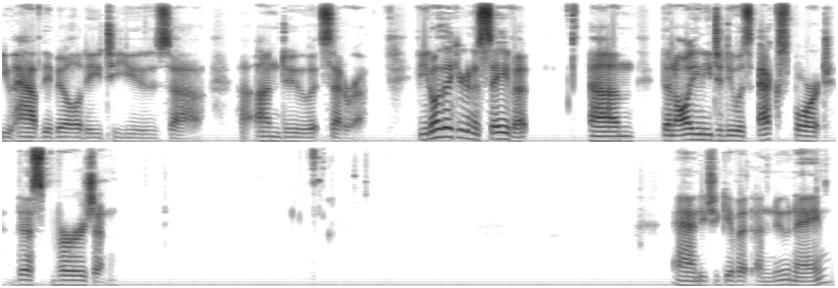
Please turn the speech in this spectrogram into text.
you have the ability to use uh, uh, undo, etc. If you don't think you're going to save it, um, then all you need to do is export this version. And you should give it a new name.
